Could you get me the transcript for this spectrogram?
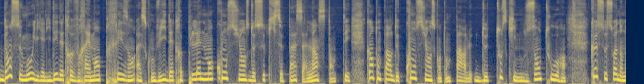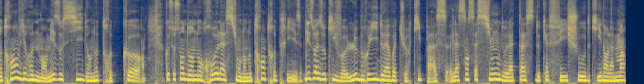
Dans ce mot, il y a l'idée d'être vraiment présent à ce qu'on vit, d'être pleinement conscience de ce qui se passe à l'instant T. Quand on parle de conscience, quand on parle de tout ce qui nous entoure, que ce soit dans notre environnement, mais aussi dans notre corps, que ce soit dans nos relations, dans notre entreprise, les oiseaux qui volent, le bruit de la voiture qui passe, la sensation de la tasse de café chaude qui est dans la main,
